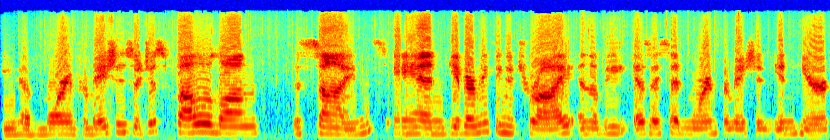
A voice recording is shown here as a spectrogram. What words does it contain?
you have more information. So just follow along the signs and give everything a try, and there'll be, as I said, more information in here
